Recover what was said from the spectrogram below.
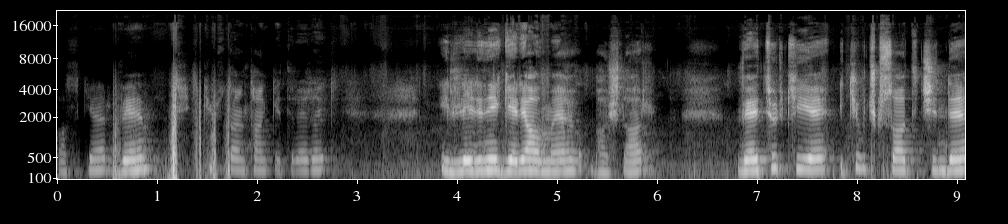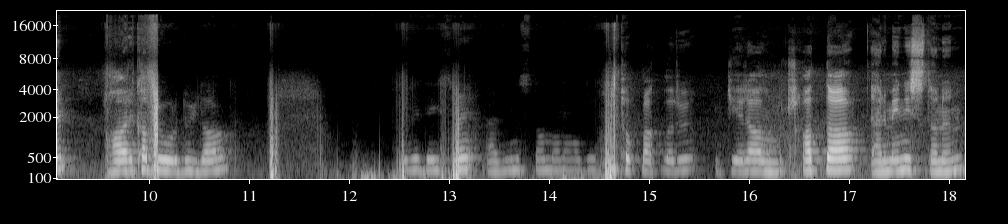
asker ve 200 tane tank getirerek illerini geri almaya başlar. Ve Türkiye 2,5 saat içinde harika bir orduyla neredeyse Ermenistan'dan aldığı tüm toprakları geri almış. Hatta Ermenistan'ın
